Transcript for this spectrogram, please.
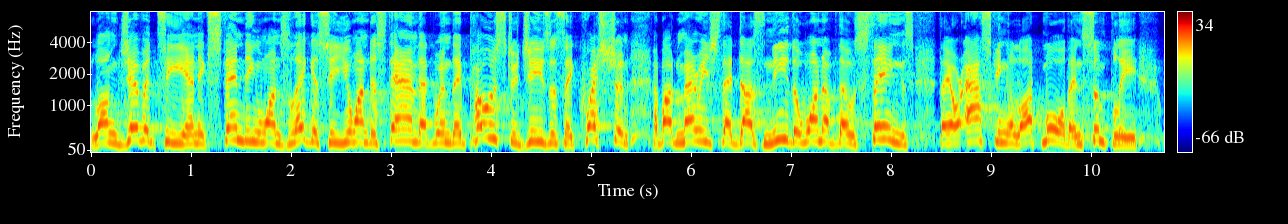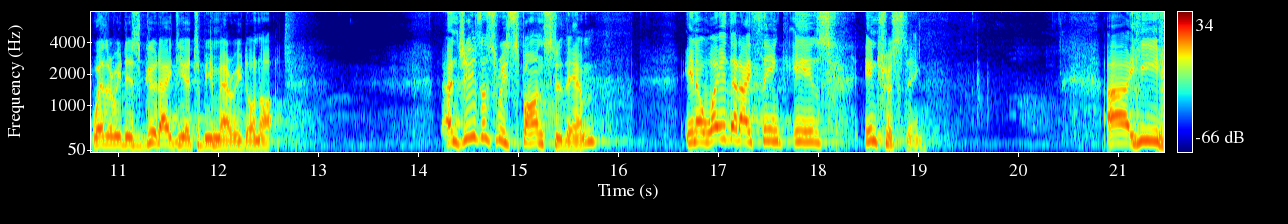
longevity and extending one's legacy, you understand that when they pose to Jesus a question about marriage that does neither one of those things, they are asking a lot more than simply whether it is a good idea to be married or not. And Jesus responds to them in a way that I think is interesting. Uh, he,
